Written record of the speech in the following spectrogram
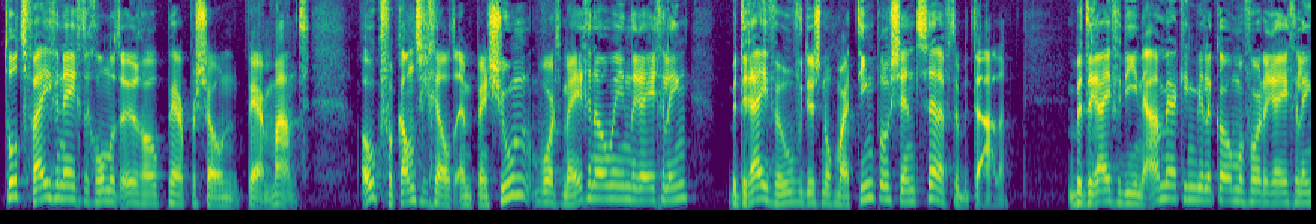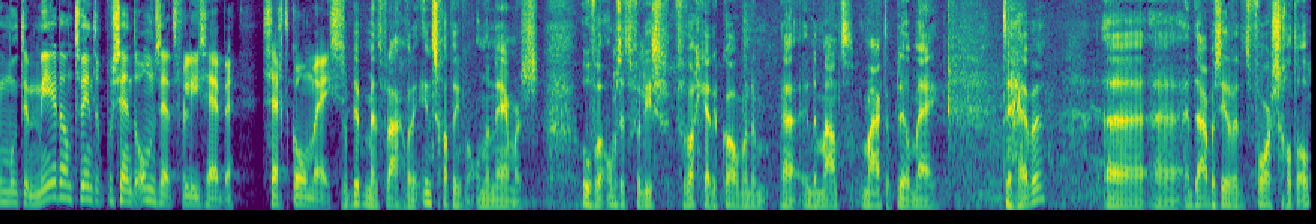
tot 9500 euro per persoon per maand. Ook vakantiegeld en pensioen wordt meegenomen in de regeling. Bedrijven hoeven dus nog maar 10% zelf te betalen. Bedrijven die in aanmerking willen komen voor de regeling moeten meer dan 20% omzetverlies hebben, zegt Koolmees. Dus op dit moment vragen we een inschatting van ondernemers. Hoeveel omzetverlies verwacht jij de komende uh, in de maand maart, april, mei te hebben? Uh, uh, en daar baseren we het voorschot op.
